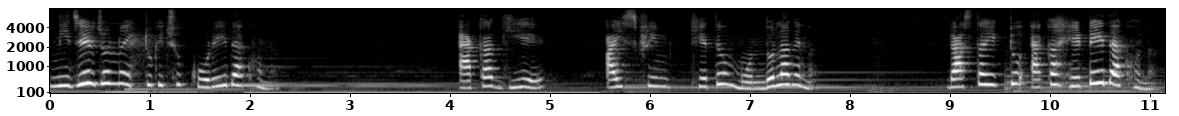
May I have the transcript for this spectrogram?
নিজের জন্য একটু কিছু করেই দেখো না। একা গিয়ে আইসক্রিম খেতেও মন্দ লাগে না। রাস্তায় একটু একা হেঁটেই দেখো না।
